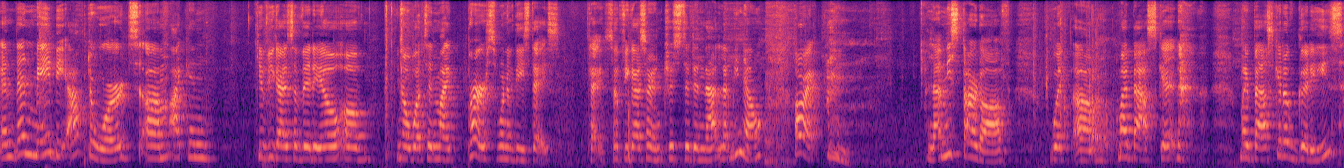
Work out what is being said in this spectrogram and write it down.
And then maybe afterwards um, I can give you guys a video of you know what's in my purse one of these days. Okay so if you guys are interested in that let me know. All right let me start off with um, my basket, my basket of goodies.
